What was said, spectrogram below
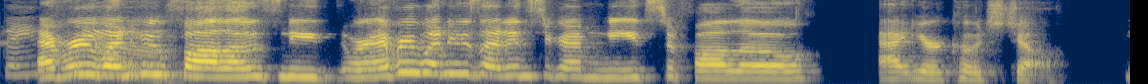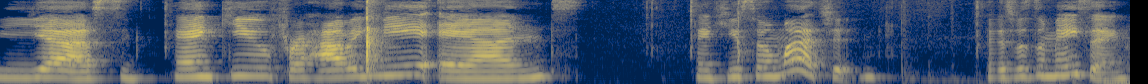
Thank everyone you. who follows needs or everyone who's on Instagram needs to follow at your coach Jill. Yes. Thank you for having me and thank you so much. It, this was amazing.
